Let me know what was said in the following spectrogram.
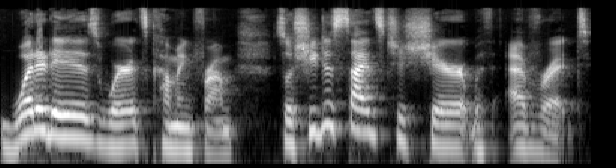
what it is, where it's coming from. So she decides to share it with Everett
